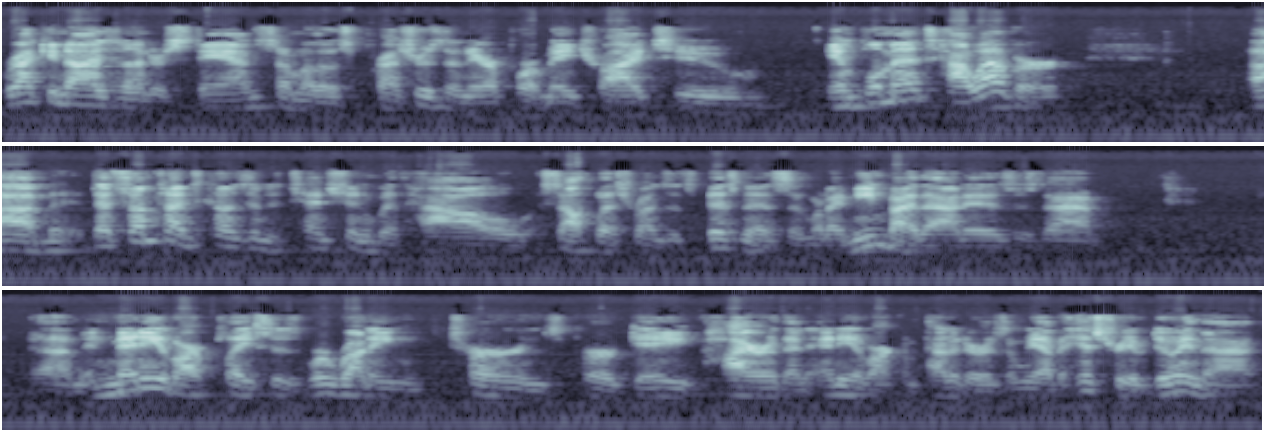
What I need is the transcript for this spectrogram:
recognize and understand some of those pressures that an airport may try to implement. However, um, that sometimes comes into tension with how Southwest runs its business. And what I mean by that is, is that um, in many of our places, we're running turns per gate higher than any of our competitors, and we have a history of doing that.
